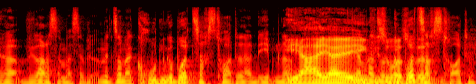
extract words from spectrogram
Ja, wie war das denn bei Snapchat? Mit so einer kruden Geburtstagstorte daneben, ne? Ja, ja, ja, Die irgendwie so eine sowas. Geburtstagstorte.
